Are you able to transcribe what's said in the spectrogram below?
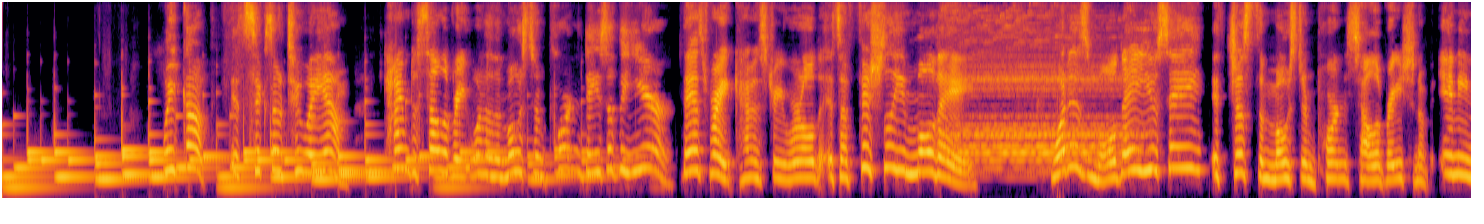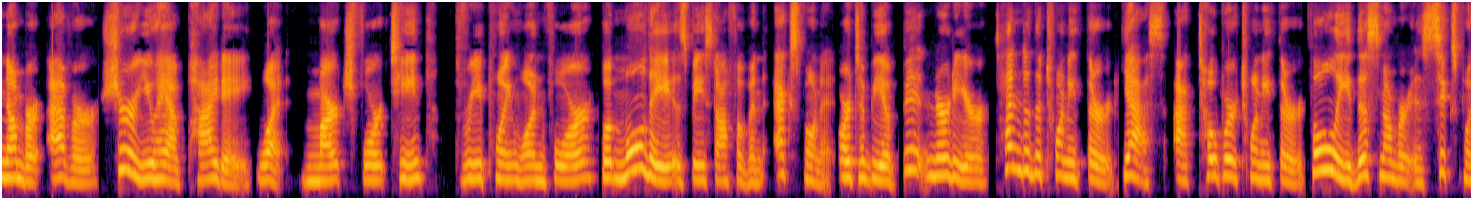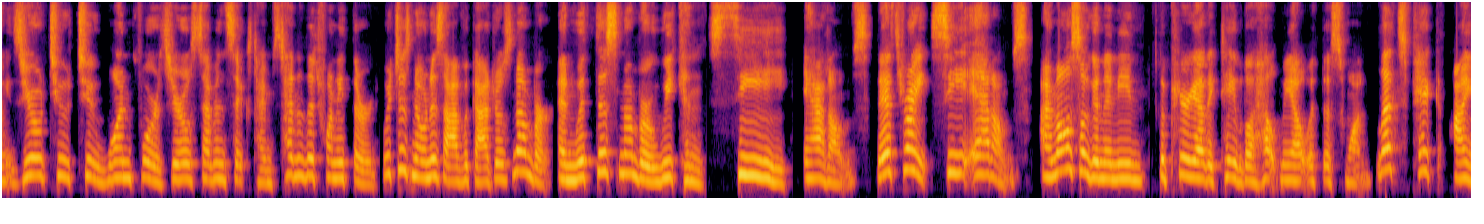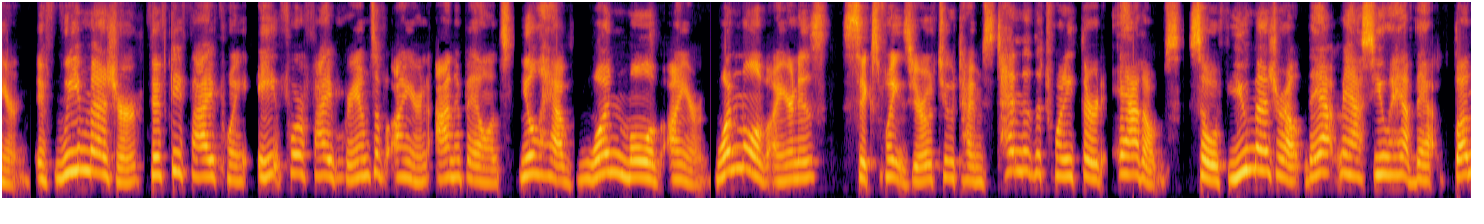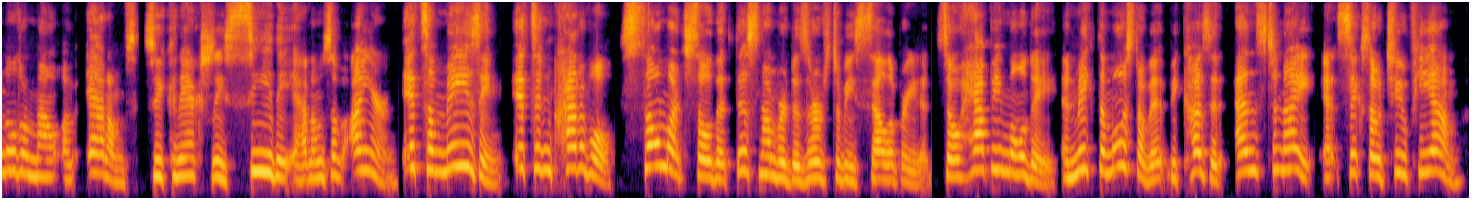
Wake up! It's 6.02 a.m. Time to celebrate one of the most important days of the year. That's right, chemistry world. It's officially Mole Day. What is Mole Day, you say? It's just the most important celebration of any number ever. Sure, you have Pi Day. What? March 14th? 3.14, but mole is based off of an exponent, or to be a bit nerdier, 10 to the 23rd. Yes, October 23rd. Fully, this number is 6.022140076 times 10 to the 23rd, which is known as Avogadro's number. And with this number, we can see atoms. That's right, see atoms. I'm also going to need the periodic table to help me out with this one. Let's pick iron. If we measure 55.845 grams of iron on a balance, you'll have one mole of iron. One mole of iron is 6.02 times 10 to the 23rd atoms. So if you measure out that mass, you have that bundled amount of atoms. So you can actually see the atoms of iron. It's amazing. It's incredible. So much so that this number deserves to be celebrated. So happy mole day and make the most of it because it ends tonight at 6.02 p.m.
